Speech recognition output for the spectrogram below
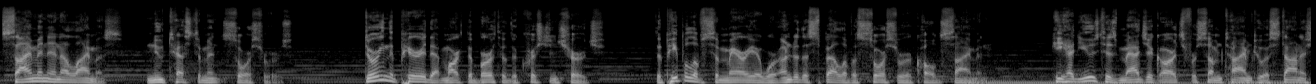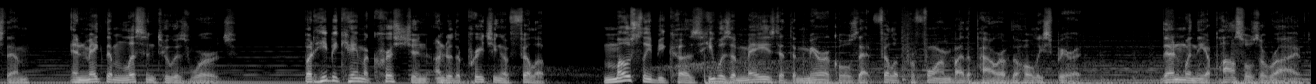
Simon and Elymas, New Testament sorcerers. During the period that marked the birth of the Christian church, the people of Samaria were under the spell of a sorcerer called Simon. He had used his magic arts for some time to astonish them and make them listen to his words. But he became a Christian under the preaching of Philip, mostly because he was amazed at the miracles that Philip performed by the power of the Holy Spirit. Then when the apostles arrived,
